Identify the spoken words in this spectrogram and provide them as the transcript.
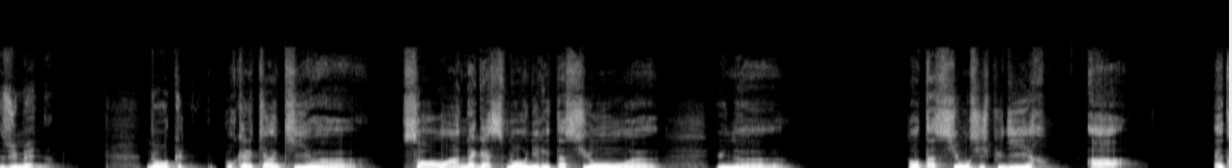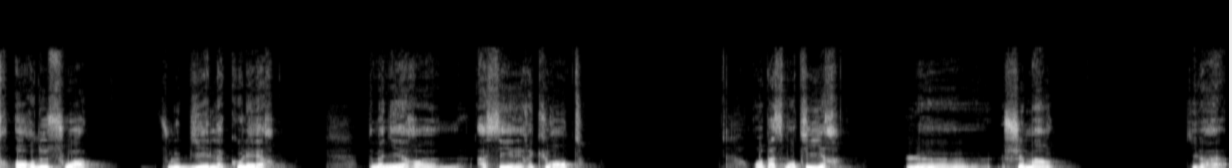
humaines. Donc, pour quelqu'un qui euh, sent un agacement, une irritation, euh, une tentation, si je puis dire, à être hors de soi sous le biais de la colère de manière assez récurrente, on va pas se mentir, le chemin qui va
